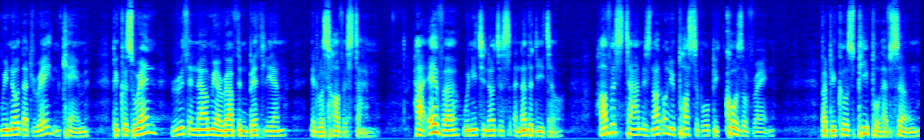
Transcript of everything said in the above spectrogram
we know that rain came because when Ruth and Naomi arrived in Bethlehem, it was harvest time. However, we need to notice another detail. Harvest time is not only possible because of rain, but because people have sown.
